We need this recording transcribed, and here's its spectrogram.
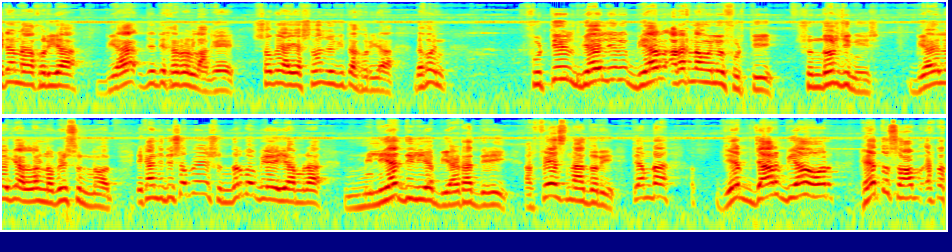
এটা না করিয়া বিয়া যদি কারোর লাগে, সবে আইয়া সহযোগিতা করিয়া। দেখুন, ফুর্তি বিয়া বিয়ার আরেক নাম হইল ফুর্তি। সুন্দর জিনিস। বিয়া কি আল্লাহ নবীর সুন্নত। এখান যদি সবে সুন্দরভাবে ইয়া আমরা মিলিয়া দিলিয়া বিয়াটা দেই আর ফেস না ধরি, তে আমরা যে যার বিয়া ওর, হে তো সব, একটা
